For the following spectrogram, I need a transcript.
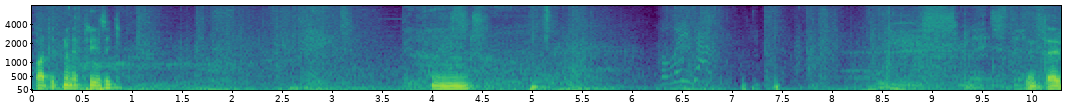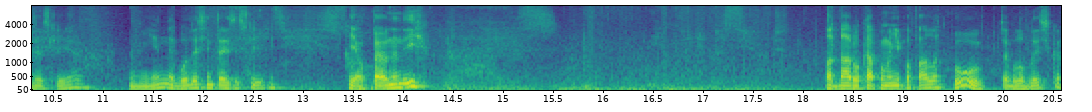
Хватить мене фрізить. М. Синтезис ліги? Ні, не буде синтезис ліги. Я впевнений. Одна рука по мені попала. У, це було близько.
